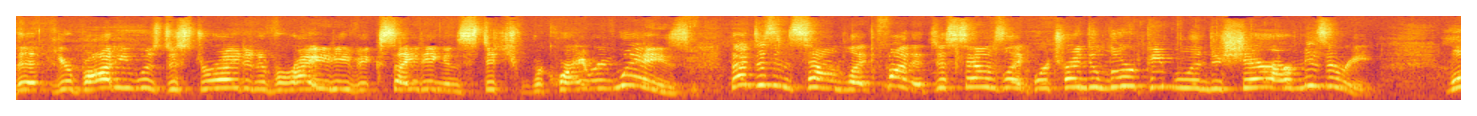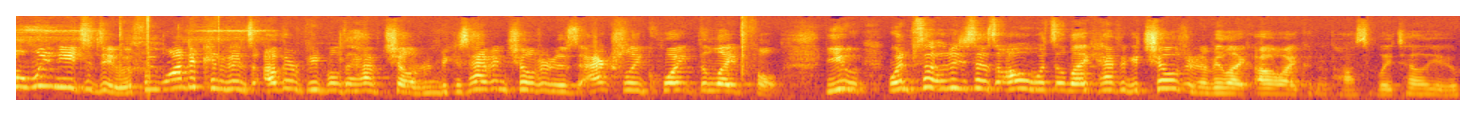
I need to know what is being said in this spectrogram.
that your body was destroyed in a variety of exciting and stitch requiring ways. That doesn't sound like fun. It just sounds like we're trying to lure people in to share our misery. What we need to do, if we want to convince other people to have children, because having children is actually quite delightful. You, when somebody says, "Oh, what's it like having a children?" I'll be like, "Oh, I couldn't possibly tell you."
